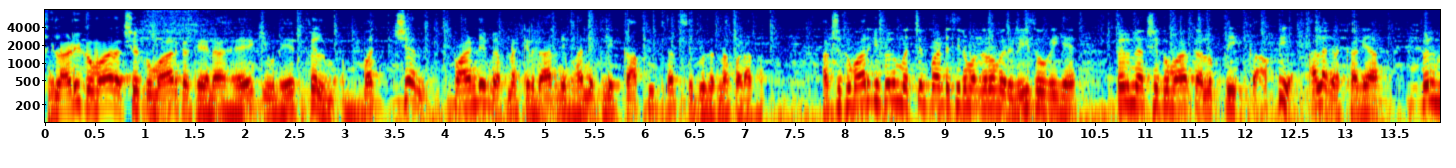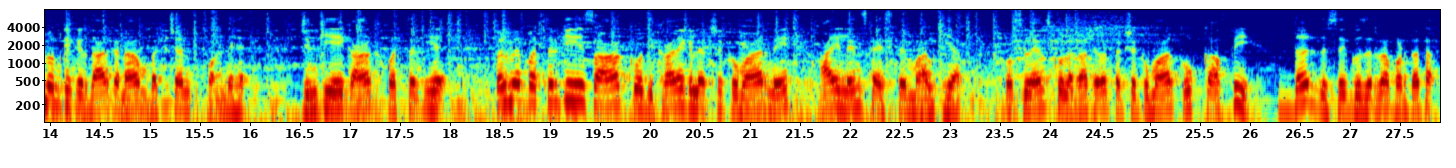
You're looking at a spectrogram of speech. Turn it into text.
खिलाड़ी कुमार, अक्षय कुमार का कहना है कि उन्हें फ़िल्म बच्चन पांडे में अपना किरदार निभाने के लिए काफ़ी दर्द से गुजरना पड़ा था। अक्षय कुमार की फ़िल्म बच्चन पांडे सिनेमाघरों में रिलीज़ हो गई है। फ़िल्म में अक्षय कुमार का लुक भी काफ़ी अलग रखा गया। फ़िल्म में उनके किरदार का नाम बच्चन पांडे है, जिनकी एक आँख पत्थर की है। फ़िल्म में पत्थर की इस आँख को दिखाने के लिए अक्षय कुमार ने आई लेंस का इस्तेमाल किया। उस लेंस को लगाते वक्त अक्षय कुमार को काफ़ी दर्द से गुजरना पड़ता था।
